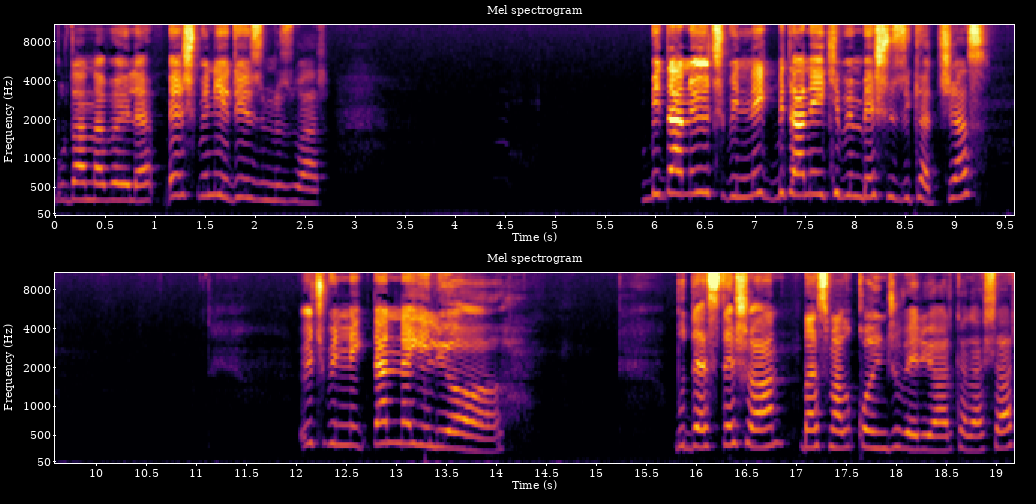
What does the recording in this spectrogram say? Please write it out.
Buradan da böyle 5700'ümüz var. Bir tane 3000'lik, bir tane 2500'lük açacağız. 3000'likten ne geliyor? Bu deste şu an basmalı oyuncu veriyor arkadaşlar.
